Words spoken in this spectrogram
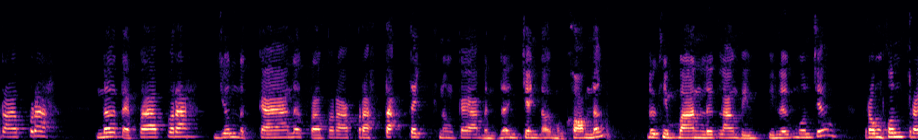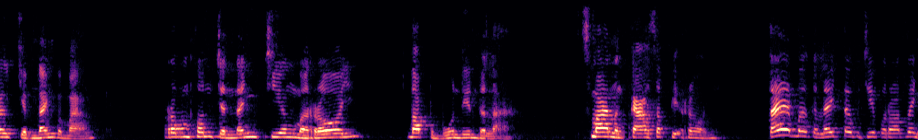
ប្រើប្រាស់នៅតែប្រើប្រាស់យន្តការនៅប្រើប្រាស់ប្រាស់តាក់ទិចក្នុងការបណ្ដឹងចេញដោយបង្ខំហ្នឹង ដូចខ្ញុំបានលើកឡើងពីពីលើកមុនអញ្ចឹងក្រុមហ៊ុនត្រូវចំណេញប្រមាណក្រុមហ៊ុនចំណេញជាង119លានដុល្លារស្មើនឹង90%តែបើកលេចទៅប្រជាពលរដ្ឋវិញ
